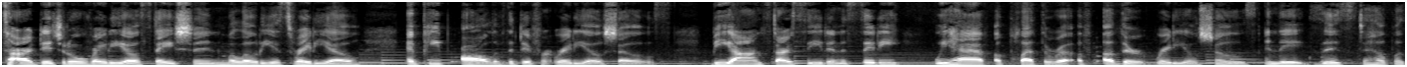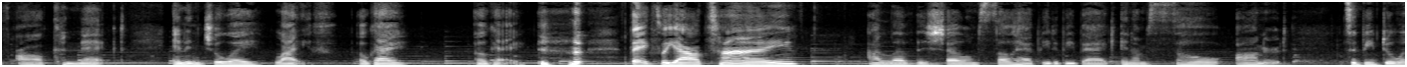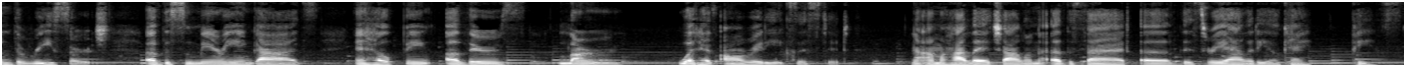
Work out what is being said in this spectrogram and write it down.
to our digital radio station, Melodious Radio, and peep all of the different radio shows. Beyond Starseed in the City, we have a plethora of other radio shows, and they exist to help us all connect and enjoy life. Okay? Okay. Thanks for y'all time. I love this show. I'm so happy to be back, and I'm so honored to be doing the research of the Sumerian gods and helping others learn what has already existed. Now, I'm going to holla at y'all on the other side of this reality, okay? Peace.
